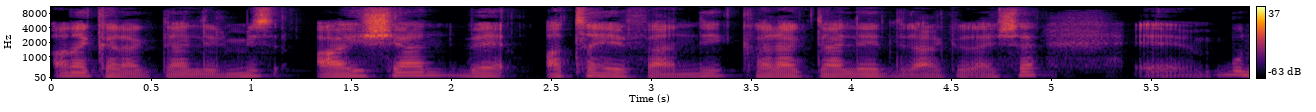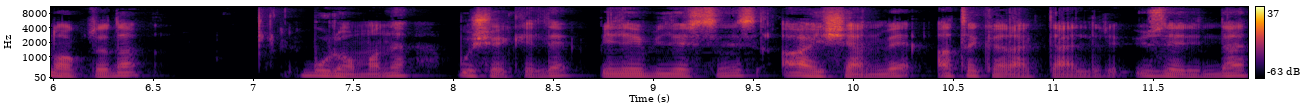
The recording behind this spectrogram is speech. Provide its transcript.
ana karakterlerimiz Ayşen ve Ata Efendi karakterleridir arkadaşlar. E, bu noktada bu romanı bu şekilde bilebilirsiniz. Ayşen ve Ata karakterleri üzerinden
